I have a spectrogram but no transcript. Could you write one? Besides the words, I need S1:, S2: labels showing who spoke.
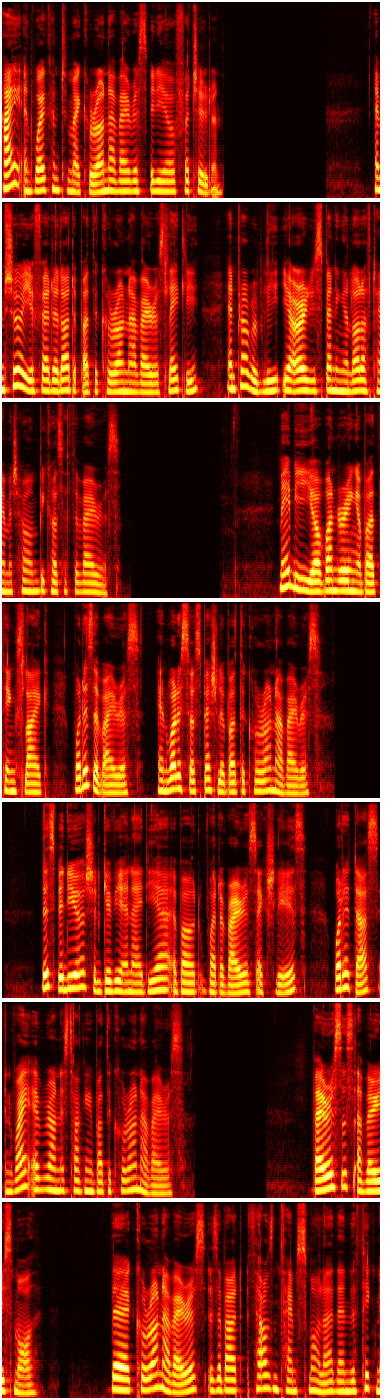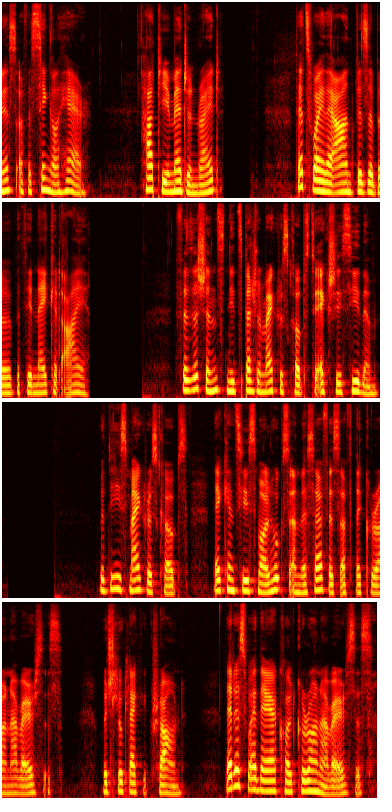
S1: Hi and welcome to my coronavirus video for children. I'm sure you've heard a lot about the coronavirus lately, and probably you're already spending a lot of time at home because of the virus. Maybe you're wondering about things like what is a virus and what is so special about the coronavirus? This video should give you an idea about what a virus actually is, what it does, and why everyone is talking about the coronavirus. Viruses are very small. The coronavirus is about a 1000 times smaller than the thickness of a single hair. Hard to imagine, right? That's why they aren't visible with the naked eye. Physicians need special microscopes to actually see them. With these microscopes, they can see small hooks on the surface of the coronaviruses, which look like a crown. That is why they are called coronaviruses.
